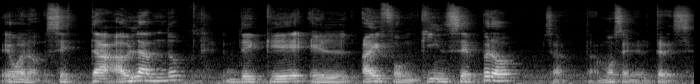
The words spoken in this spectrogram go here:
Eh, bueno, se está hablando de que el iPhone 15 Pro, o sea, estamos en el 13,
